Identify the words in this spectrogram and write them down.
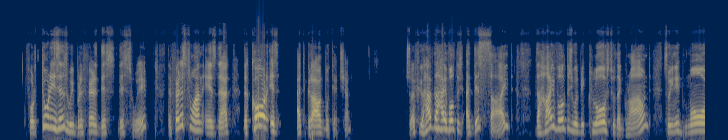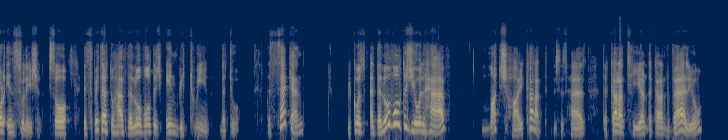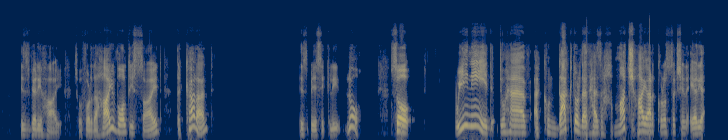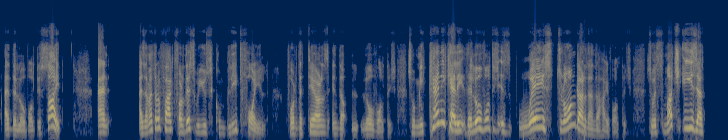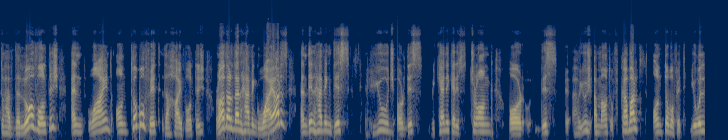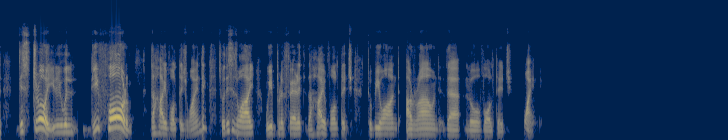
for two reasons we prefer this this way. The first one is that the core is at ground potential so if you have the high voltage at this side, the high voltage will be close to the ground. So you need more insulation. So it's better to have the low voltage in between the two. The second, because at the low voltage, you will have much high current. This is has the current here, the current value is very high. So for the high voltage side, the current is basically low. So we need to have a conductor that has a much higher cross-section area at the low voltage side. And as a matter of fact, for this, we use complete foil for the turns in the low voltage. So mechanically, the low voltage is way stronger than the high voltage. So it's much easier to have the low voltage and wind on top of it the high voltage rather than having wires and then having this huge or this mechanically strong or this uh, huge amount of copper on top of it. You will destroy, you will deform the high voltage winding. So this is why we prefer it the high voltage to be wound around the low voltage winding.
